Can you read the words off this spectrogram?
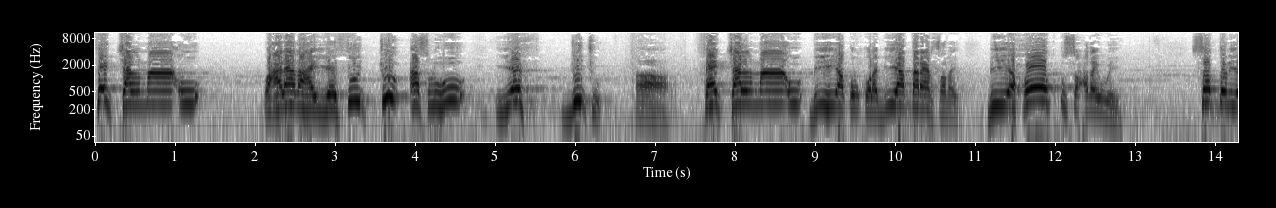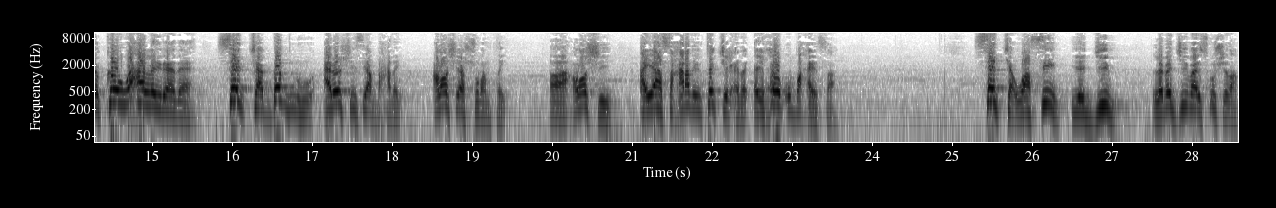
Fajalmaau waxaa leedahay yahuju asluhu yafjuju fajalmaau biihiya qulqulay biihiya dareersaday biihiya xoog u socday wey. Soddon iyo kow waxaa la yidhaahdaa saja badnuhu calooshiisiyaa baxday calooshiyaa shubantay. Calooshii ayaa saxrada inta jilcday ay xoog u baxaysaa. Saja waa siin iyo jiim. Laba jiimaa isku shidan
